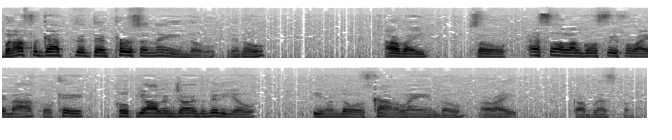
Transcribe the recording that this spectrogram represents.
But I forgot that that person name though, you know. All right, so that's all I'm gonna say for right now. Okay, hope y'all enjoyed the video, even though it's kind of lame though. All right, God bless. Bye.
